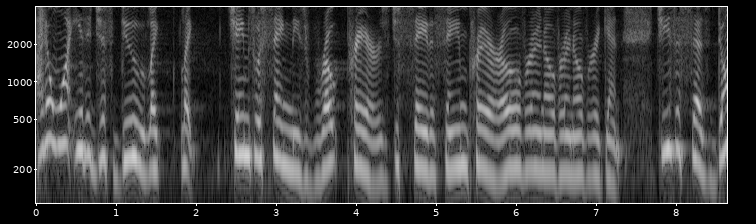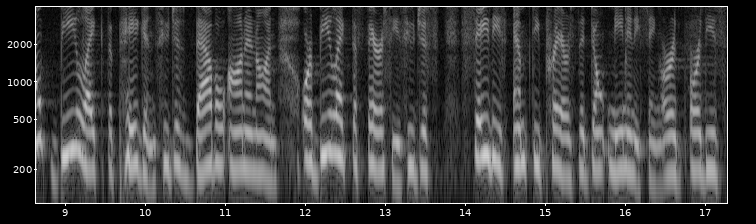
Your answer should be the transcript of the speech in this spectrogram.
I don't want you to just do like, like James was saying, these rote prayers, just say the same prayer over and over and over again. Jesus says, don't be like the pagans who just babble on and on, or be like the Pharisees who just say these empty prayers that don't mean anything, or, or these,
